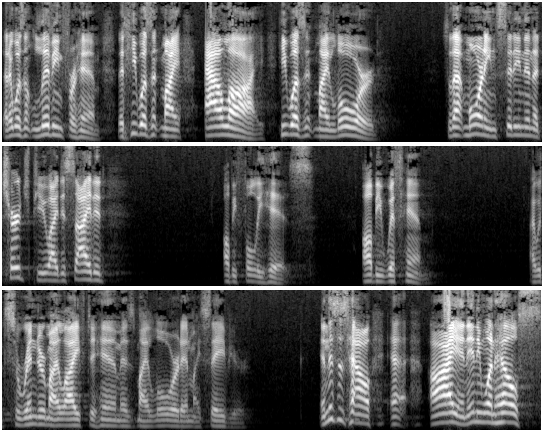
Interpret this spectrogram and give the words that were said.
That I wasn't living for him. That he wasn't my ally. He wasn't my Lord. So that morning, sitting in a church pew, I decided I'll be fully His. I'll be with Him. I would surrender my life to Him as my Lord and my Savior. And this is how uh, I and anyone else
